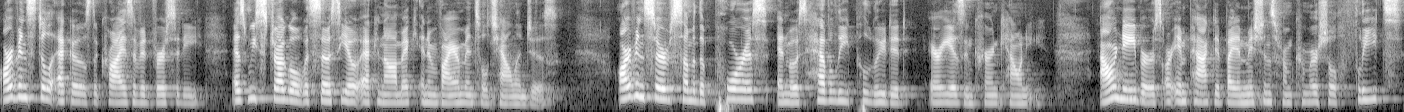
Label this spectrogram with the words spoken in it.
Arvin still echoes the cries of adversity as we struggle with socioeconomic and environmental challenges. Arvin serves some of the poorest and most heavily polluted areas in Kern County. Our neighbors are impacted by emissions from commercial fleets,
